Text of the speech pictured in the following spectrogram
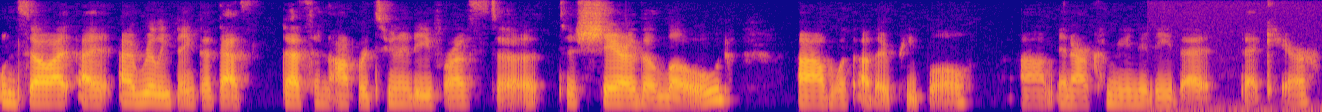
and so I, I, I, really think that that's that's an opportunity for us to to share the load um, with other people um, in our community that that care.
